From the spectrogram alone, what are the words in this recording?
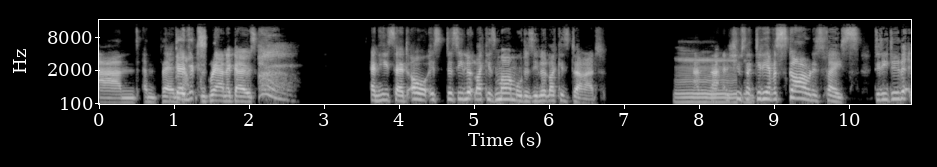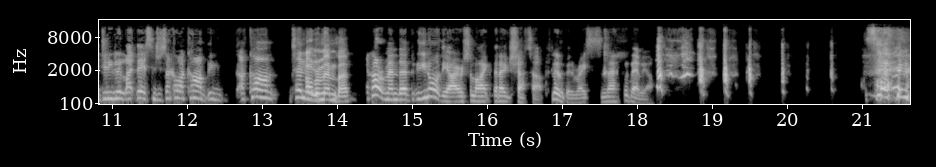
and and then Gave when Brianna goes, oh, and he said, oh, is, does he look like his mum or does he look like his dad? And, that- and she was Mm. like, did he have a scar on his face? Did he do that? Did he look like this? And she's like, oh, I can't be, I can't tell you. I'll remember. I can't remember because you know what the Irish are like. They don't shut up. A little bit of racism there, but there we are.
